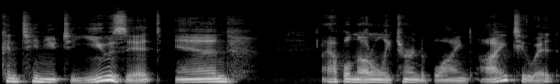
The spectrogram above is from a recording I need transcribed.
continued to use it and Apple not only turned a blind eye to it,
